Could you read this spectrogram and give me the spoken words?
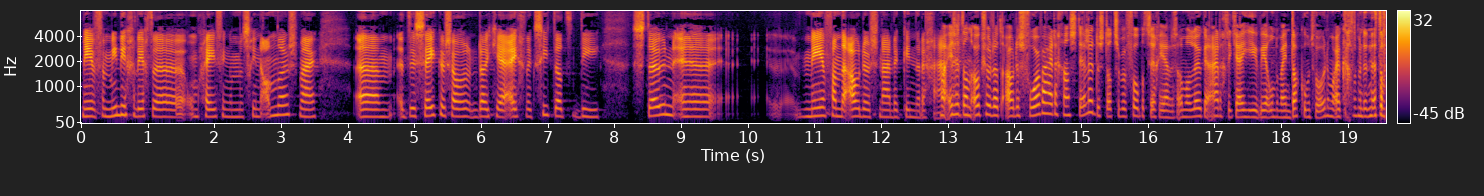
meer familiegerichte omgevingen misschien anders, maar Um, het is zeker zo dat je eigenlijk ziet dat die steun uh, meer van de ouders naar de kinderen gaan. Maar is het dan ook zo dat ouders voorwaarden gaan stellen? Dus dat ze bijvoorbeeld zeggen: Ja, dat is allemaal leuk en aardig dat jij hier weer onder mijn dak komt wonen. Maar ik had, me er net, op,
